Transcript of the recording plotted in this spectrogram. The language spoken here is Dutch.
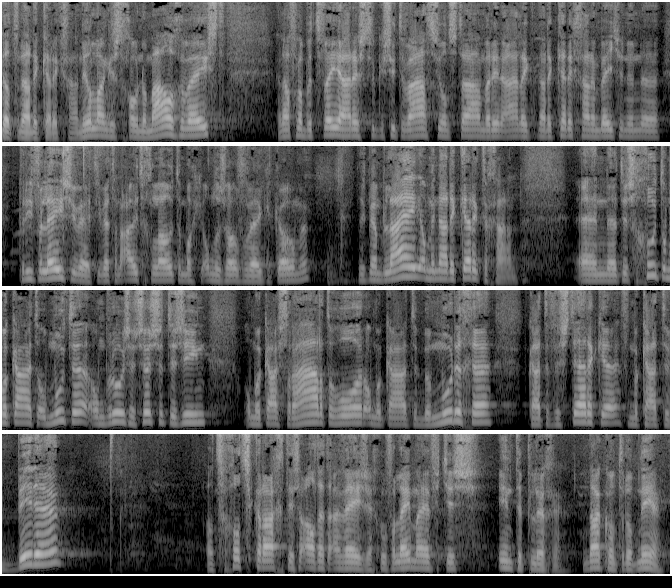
dat we naar de kerk gaan. Heel lang is het gewoon normaal geweest. En de afgelopen twee jaar is natuurlijk een situatie ontstaan waarin eigenlijk naar de kerk gaan een beetje een uh, privilege werd. Die werd dan uitgeloten, mocht je onder zoveel weken komen. Dus ik ben blij om weer naar de kerk te gaan. En uh, het is goed om elkaar te ontmoeten, om broers en zussen te zien, om elkaars verhalen te horen, om elkaar te bemoedigen, elkaar te versterken, voor elkaar te bidden. Want Gods kracht is altijd aanwezig. Hoef alleen maar eventjes in te pluggen. Daar komt het op neer.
